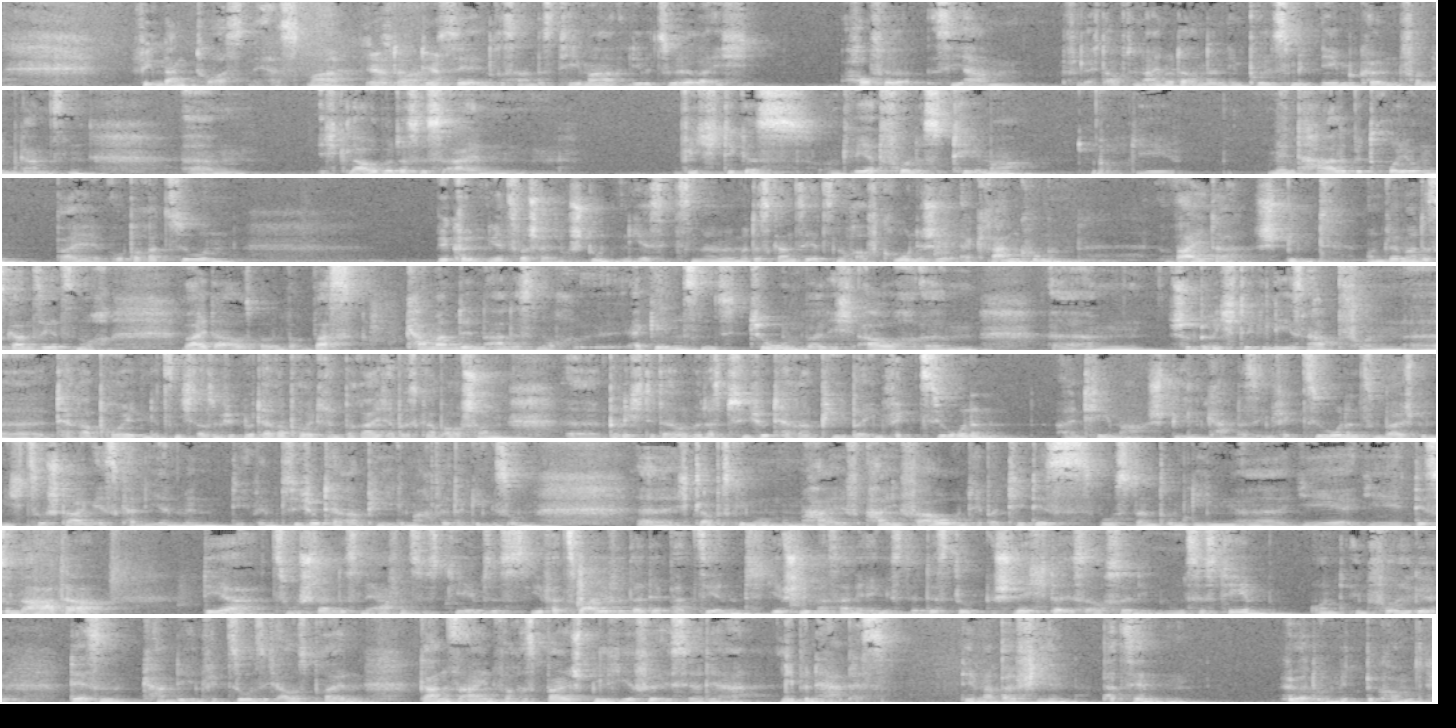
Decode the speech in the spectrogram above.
Vielen Dank, Thorsten, erstmal. Ja, das war ein sehr interessantes Thema. Liebe Zuhörer, ich hoffe, Sie haben vielleicht auch den ein oder anderen Impuls mitnehmen können von dem Ganzen. Ähm, ich glaube, das ist ein wichtiges und wertvolles Thema, ja. die mentale Betreuung bei Operationen. Wir könnten jetzt wahrscheinlich noch Stunden hier sitzen, wenn man das Ganze jetzt noch auf chronische Erkrankungen weiter spinnt. Und wenn man das Ganze jetzt noch weiter ausbaut, was kann man denn alles noch ergänzend tun? Weil ich auch ähm, ähm, schon Berichte gelesen habe von äh, Therapeuten, jetzt nicht aus dem hypnotherapeutischen Bereich, aber es gab auch schon äh, Berichte darüber, dass Psychotherapie bei Infektionen ein Thema spielen kann, dass Infektionen zum Beispiel nicht so stark eskalieren, wenn, die, wenn Psychotherapie gemacht wird. Da ging es um äh, ich glaube, es ging um, um HIV und Hepatitis, wo es dann darum ging, äh, je, je desolater der Zustand des Nervensystems ist, je verzweifelter der Patient, je schlimmer seine Ängste, desto geschwächter ist auch sein Immunsystem und infolge dessen kann die Infektion sich ausbreiten. Ganz einfaches Beispiel hierfür ist ja der Lippenherpes, den man bei vielen Patienten hört und mitbekommt.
